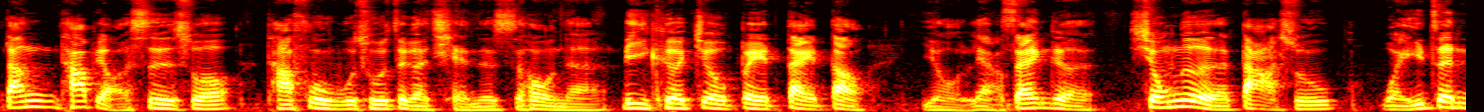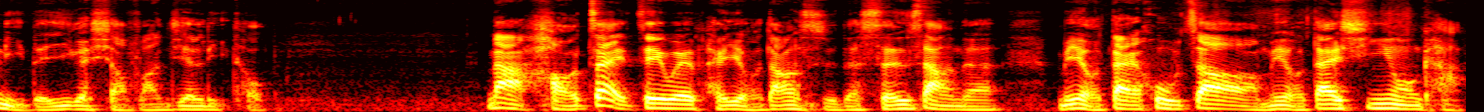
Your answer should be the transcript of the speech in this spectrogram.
当他表示说他付不出这个钱的时候呢，立刻就被带到有两三个凶恶的大叔围着你的一个小房间里头。那好在这位朋友当时的身上呢没有带护照，没有带信用卡，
